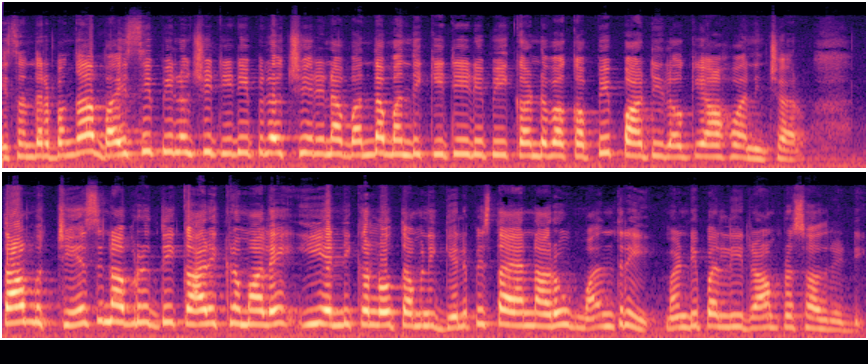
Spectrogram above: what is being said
ఈ సందర్భంగా వైసీపీ నుంచి టీడీపీలో చేరిన వంద మందికి టీడీపీ కండువా కప్పి పార్టీలోకి ఆహ్వానించారు. తాము చేసిన అభివృద్ధి కార్యక్రమాలే ఈ ఎన్నికల్లో తమని గెలిపిస్తాయన్నారు మంత్రి మండిపల్లి రాంప్రసాద్ రెడ్డి.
